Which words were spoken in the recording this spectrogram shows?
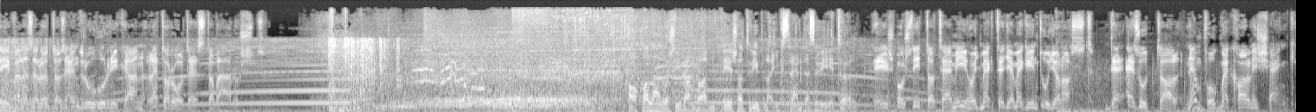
évvel ezelőtt az Andrew hurrikán letarolta ezt a várost. A halálos iramban és a Tripla X rendezőjétől. És most itt a Temi, hogy megtegye megint ugyanazt. De ezúttal nem fog meghalni senki.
